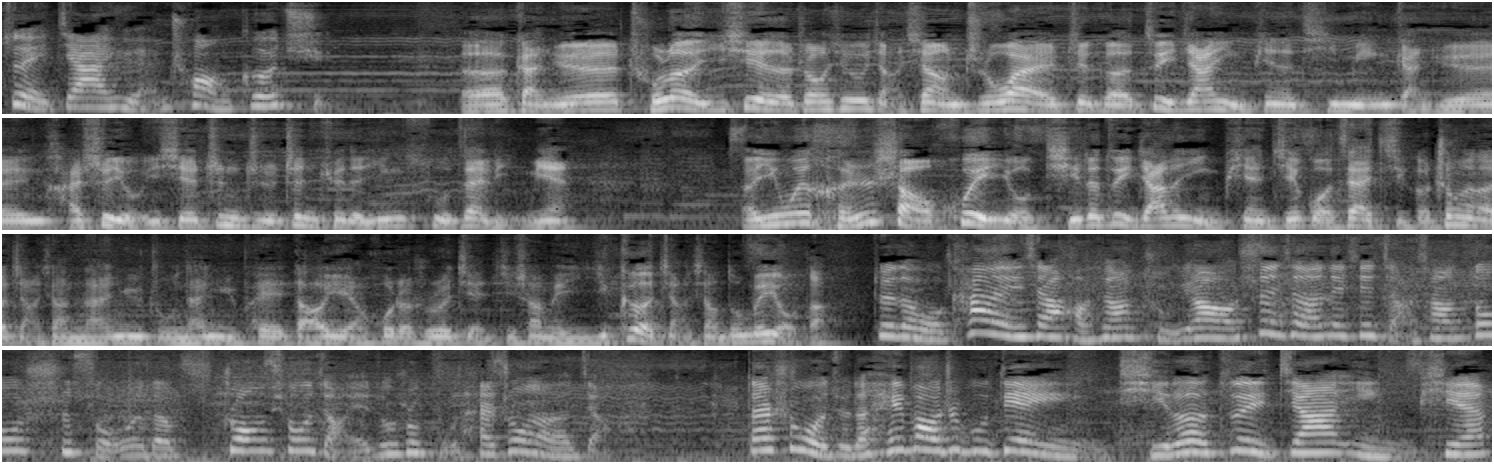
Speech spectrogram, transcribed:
最佳原创歌曲。呃，感觉除了一系列的装修奖项之外，这个最佳影片的提名，感觉还是有一些政治正确的因素在里面。呃，因为很少会有提的最佳的影片，结果在几个重要的奖项，男女主、男女配、导演或者说剪辑上面，一个奖项都没有的。对的，我看了一下，好像主要剩下的那些奖项都是所谓的装修奖，也就是说不太重要的奖。但是我觉得《黑豹》这部电影提了最佳影片，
